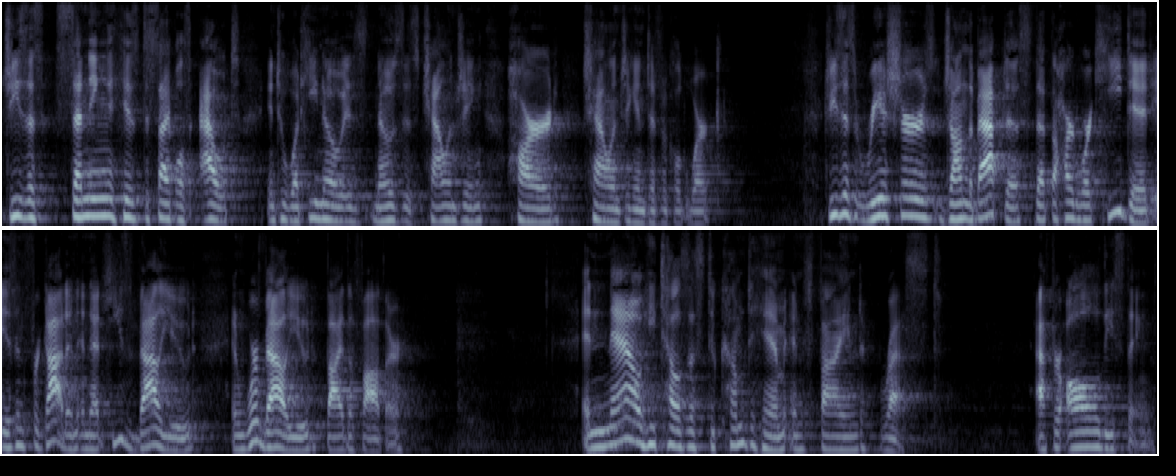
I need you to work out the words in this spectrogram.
Jesus sending his disciples out into what he know is, knows is challenging, hard, challenging, and difficult work. Jesus reassures John the Baptist that the hard work he did isn't forgotten and that he's valued and we're valued by the Father. And now he tells us to come to him and find rest after all these things.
